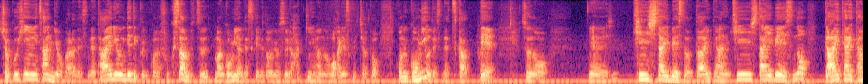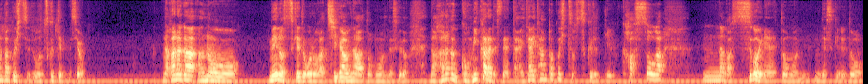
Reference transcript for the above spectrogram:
食品産業からですね大量に出てくるこの副産物まあゴミなんですけれど要するに発禁あの分かりやすく言っちゃうとこのゴミをですね使ってその、えー、菌糸体ベースの代あの菌糸体ベースの代替タンパク質を作ってるんですよ。なかなかあの目の付けどころが違うなと思うんですけどなかなかゴミからですね代替タンパク質を作るっていう発想がなんかすごいねと思うんですけれど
